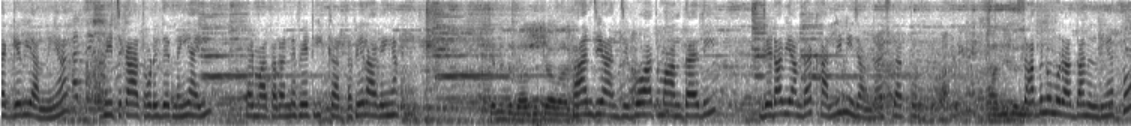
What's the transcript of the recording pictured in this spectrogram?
ਅੱਗੇ ਵੀ ਆਉਂਦੀ ਆ ਵਿਚਕਾਰ ਥੋੜੀ ਦੇਰ ਨਹੀਂ ਆਈ ਪਰ ਮਾਤਾ ਰਾਣੀ ਨੇ ਫੇਰ ਠੀਕ ਕਰਤਾ ਫੇਰ ਆ ਗਈ ਆ ਕਹਿੰਦੇ ਦਰਬਾਰ ਦੂਜਾ ਵਾ ਹਾਂਜੀ ਹਾਂਜੀ ਬਹੁਤ ਮਾਨਤਾ ਹੈ ਦੀ ਜਿਹੜਾ ਵੀ ਆਂਦਾ ਖਾਲੀ ਨਹੀਂ ਜਾਂਦਾ ਇਸ ਦਰ ਤੋਂ। ਖਾਲੀ ਝੋਲੀ। ਸਭ ਨੂੰ ਮੁਰਾਦਾਂ ਮਿਲਦੀਆਂ ਇੱਥੋਂ।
